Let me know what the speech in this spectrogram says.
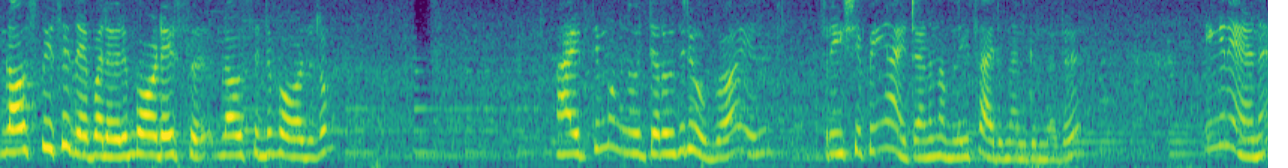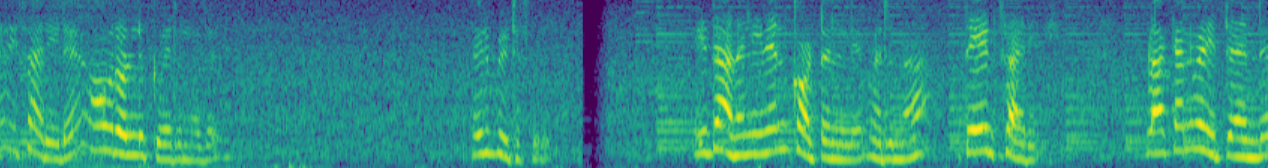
ബ്ലൗസ് പീസ് ഇതേപോലെ വരും. ബോർഡേഴ്സ് ബ്ലൗസിന്റെ ബോർഡറും ആയിരത്തി മുന്നൂറ്ററുപത് രൂപ. ഫ്രീ ഷിപ്പിംഗ് ആയിട്ടാണ് നമ്മൾ ഈ സാരി നൽകുന്നത്. ഇങ്ങനെയാണ് ഈ സാരിയുടെ ഓവറോൾ ലുക്ക് വരുന്നത്. വെരി ബ്യൂട്ടിഫുൾ ഇതാണ് ലിനൻ കോട്ടണിൽ വരുന്ന തേർഡ് സാരി. ബ്ലാക്ക് ആൻഡ് വൈറ്റ് ആൻഡ്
